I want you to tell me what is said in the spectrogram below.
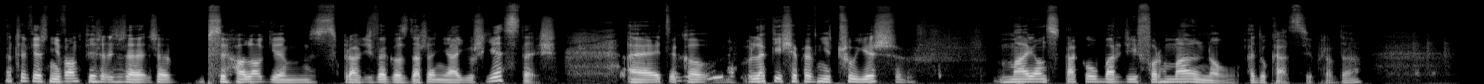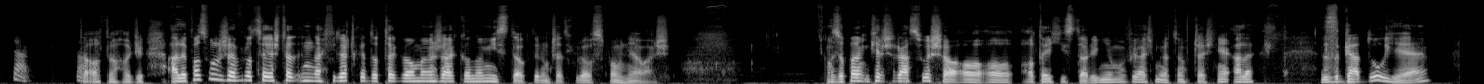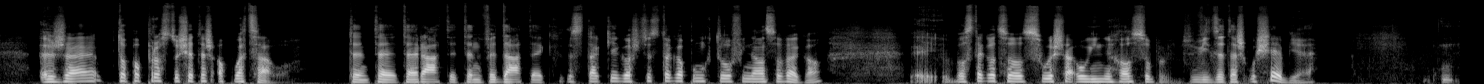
Znaczy, wiesz, nie wątpię, że, że psychologiem z prawdziwego zdarzenia już jesteś, e, tylko lepiej się pewnie czujesz, mając taką bardziej formalną edukację, prawda? To tak. o to chodzi. Ale pozwól, że wrócę jeszcze na chwileczkę do tego męża ekonomisty, o którym przed chwilą wspomniałaś. Zupełnie pierwszy raz słyszę o, o, o tej historii, nie mówiłaś mi o tym wcześniej, ale zgaduję, że to po prostu się też opłacało. Te, te, te raty, ten wydatek z takiego czystego punktu finansowego, bo z tego, co słyszę u innych osób, widzę też u siebie,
